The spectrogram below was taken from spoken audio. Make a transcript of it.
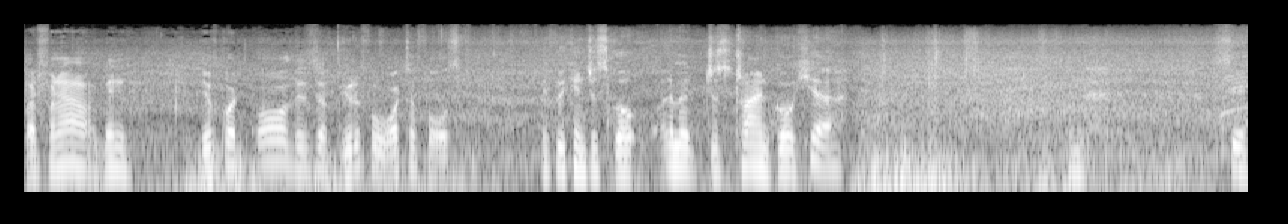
But for now I mean you've got all these uh, beautiful waterfalls. If we can just go let me just try and go here. And see.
